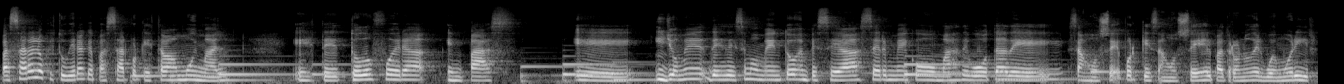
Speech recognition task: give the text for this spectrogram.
pasara lo que tuviera que pasar porque estaba muy mal, este, todo fuera en paz. Eh, y yo desde ese momento empecé a hacerme como más devota de San José, porque San José es el patrono del buen morir.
